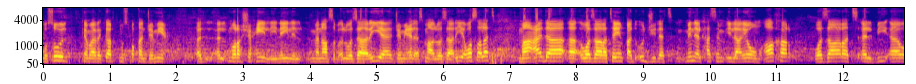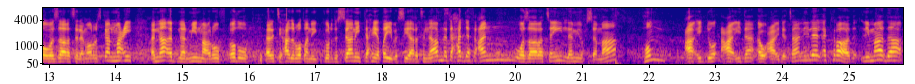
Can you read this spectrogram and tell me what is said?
وصول كما ذكرت مسبقا جميع المرشحين لنيل المناصب الوزارية جميع الأسماء الوزارية وصلت. ما عدا وزارتين قد أجلت من الحسم إلى يوم آخر. وزارة البيئة ووزارة العمارة كان معي النائب نرمين معروف عضو الاتحاد الوطني الكردستاني تحية طيبة سيارة النائب. نتحدث عن وزارتين لم يحسما. هم عائد عائدة أو عائدتان إلى الأكراد لماذا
